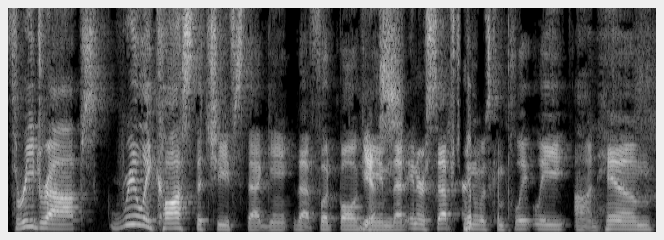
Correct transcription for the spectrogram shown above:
three drops, really cost the Chiefs that game, that football game. Yes. That interception was completely on him.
